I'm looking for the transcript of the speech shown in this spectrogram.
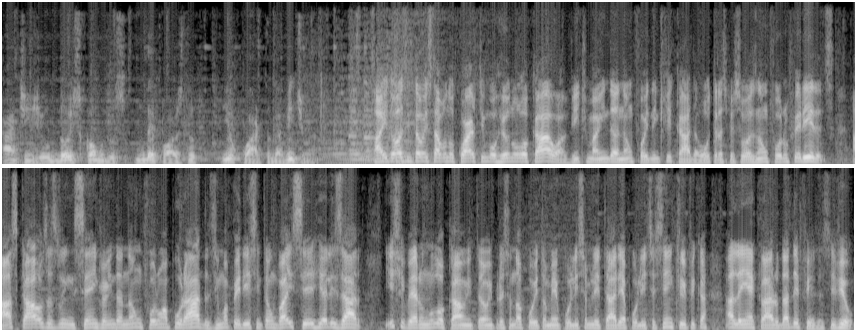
atingiu dois cômodos, um depósito e o quarto da vítima. A idosa então estava no quarto e morreu no local. A vítima ainda não foi identificada. Outras pessoas não foram feridas. As causas do incêndio ainda não foram apuradas e uma perícia então vai ser realizada. e estiveram no local, então, emprestando apoio também à Polícia Militar e à Polícia Científica, além, é claro, da Defesa Civil.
